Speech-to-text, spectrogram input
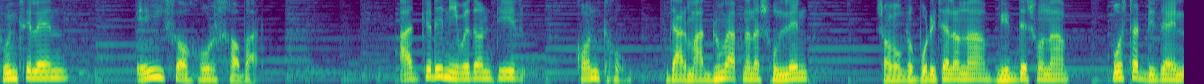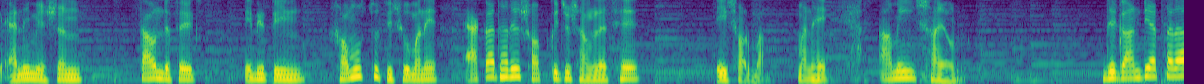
শুনছিলেন এই শহর সবার। আজকের এই নিবেদনটির কণ্ঠ, যার মাধ্যমে আপনারা শুনলেন সমগ্র পরিচালনা, নির্দেশনা, poster design, animation, sound effects, editing, সমস্ত কিছু মানে একাধারে সব কিছু সামলেছে এই শর্মা। মানে আমি সায়ন। যে গানটি আপনারা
